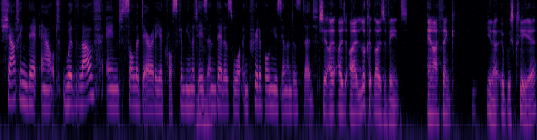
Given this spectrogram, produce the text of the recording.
shouting that out with love and solidarity across communities, mm. and that is what incredible New Zealanders did. See, I, I, I look at those events and I think, you know, it was clear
